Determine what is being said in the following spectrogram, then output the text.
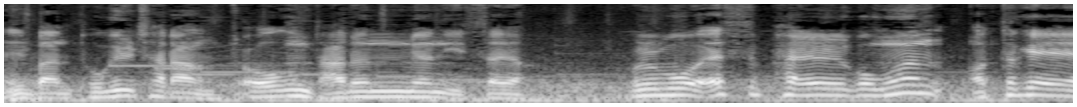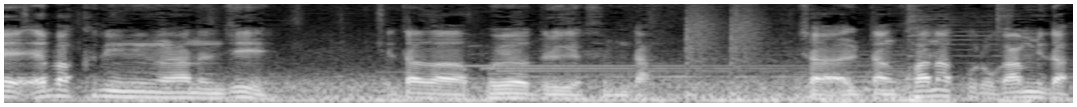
일반 독일 차랑 조금 다른 면이 있어요. 볼보 S80은 어떻게 에바클리닝을 하는지 이따가 보여드리겠습니다. 자, 일단 관악구로 갑니다.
